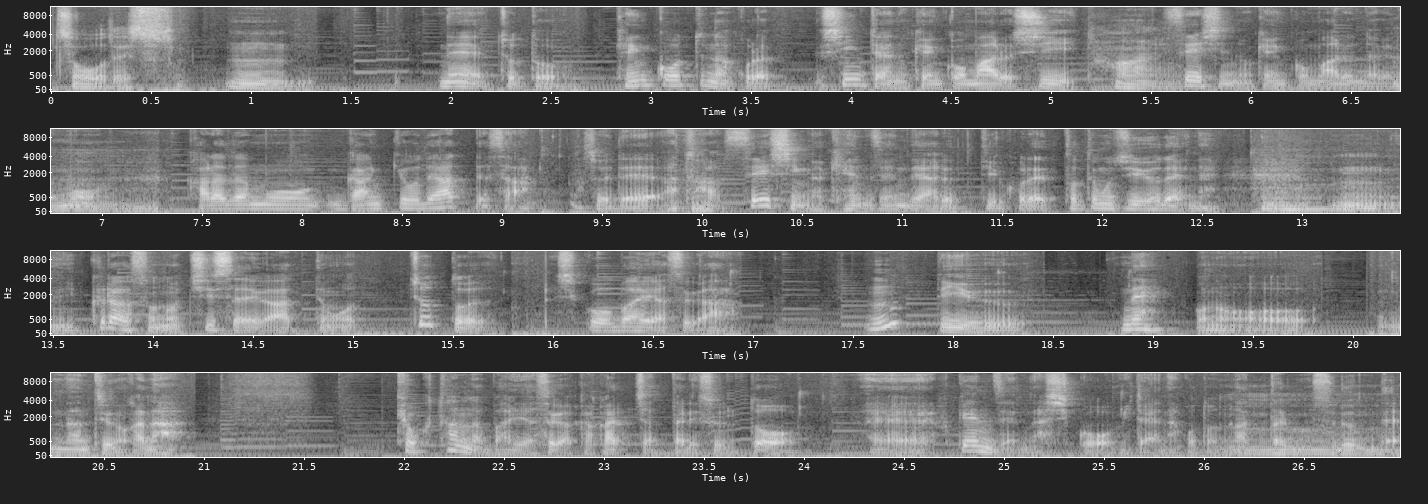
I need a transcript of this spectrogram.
そうです。うんねちょっと健康っていうのはこれ身体の健康もあるし、はい、精神の健康もあるんだけども、うん、体も眼鏡であってさそれであとは精神が健全であるっていうこれとても重要だよね、うん、うん、いくらその知性があってもちょっと思考バイアスが「ん?」っていうねこのなんていうのかな。極端なバイアスがかかっちゃったりすると、えー、不健全な思考みたいなことになったりもするんで。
